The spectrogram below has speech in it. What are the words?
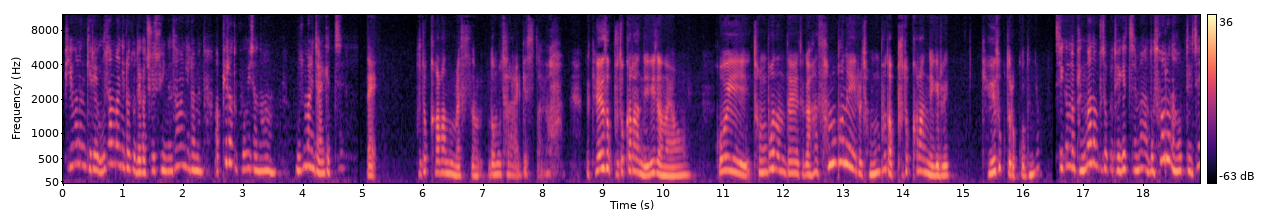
비 오는 길에 우산만이라도 내가 줄 수 있는 상황이라면 앞이라도 보이잖아. 무슨 말인지 알겠지? 부족하라는 말씀 너무 잘 알겠어요. 계속 부족하라는 얘기잖아요. 거의 전 보는데 제가 한 3분의 1을 전부 다 부족하라는 얘기를 계속 들었거든요. 지금은 100만 원 부족도 되겠지만 너39 되지?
